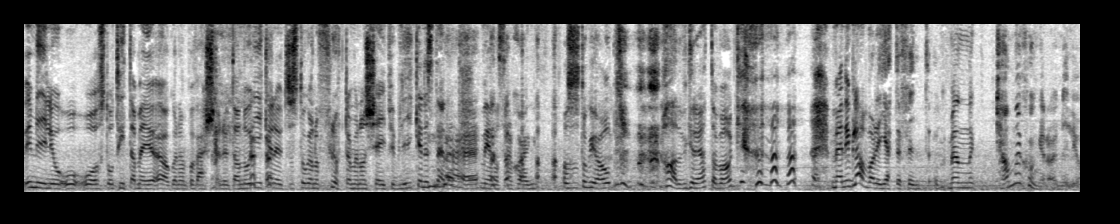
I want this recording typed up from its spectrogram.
Emilio att- stå och titta mig i ögonen på versen. Utan då gick han ut så stod han och flörtade med någon tjej i publiken istället. Medan han sjöng. Och så stod jag och halvgrät där bak. Men ibland var det jättefint. Men kan han sjunga då, Emilio?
